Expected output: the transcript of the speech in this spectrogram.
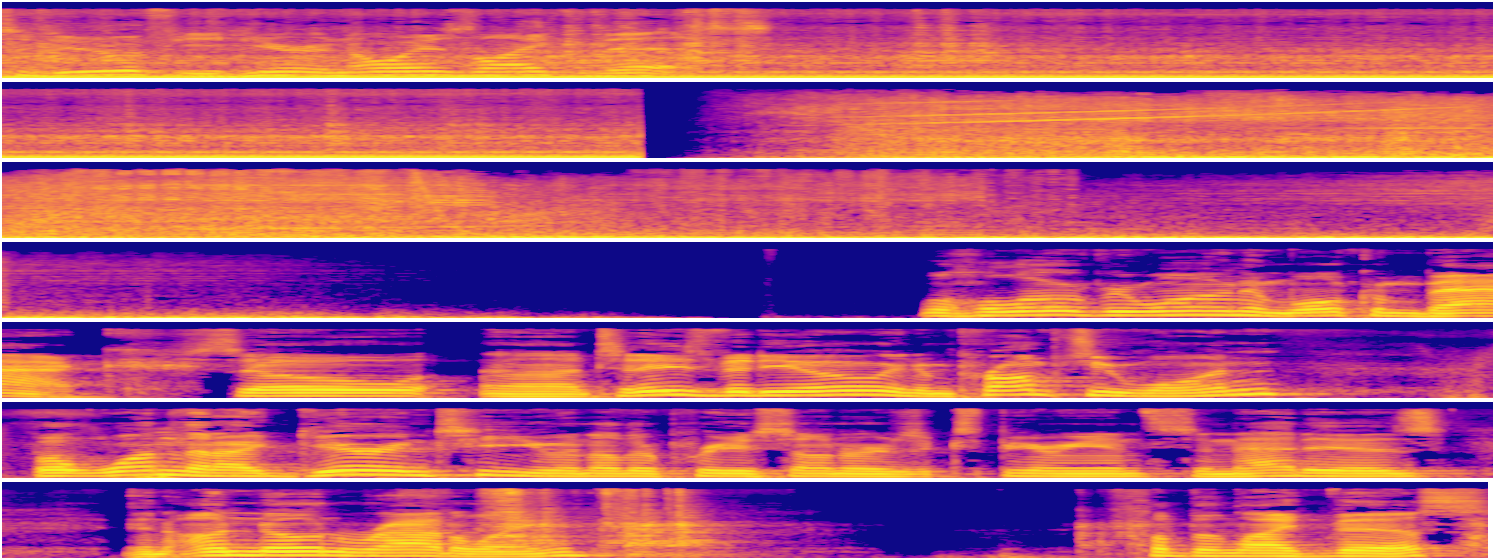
to do if you hear a noise like this. Well, hello everyone and welcome back. So, uh, today's video, an impromptu one, but one that I guarantee you another Prius owner has experienced, and that is an unknown rattling, something like this,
